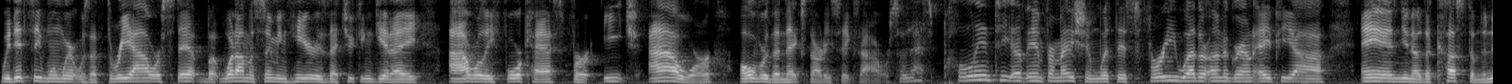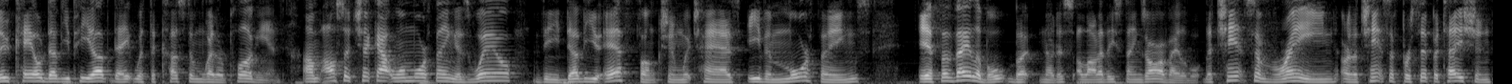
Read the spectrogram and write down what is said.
we did see one where it was a three hour step but what i'm assuming here is that you can get a hourly forecast for each hour over the next 36 hours. So that's plenty of information with this free weather underground api and you know the custom the new klwp update with the Kustom weather plugin. Um, also check out one more thing as well the wf function which has even more things if available, but notice a lot of these things are available. The chance of rain or the chance of precipitation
